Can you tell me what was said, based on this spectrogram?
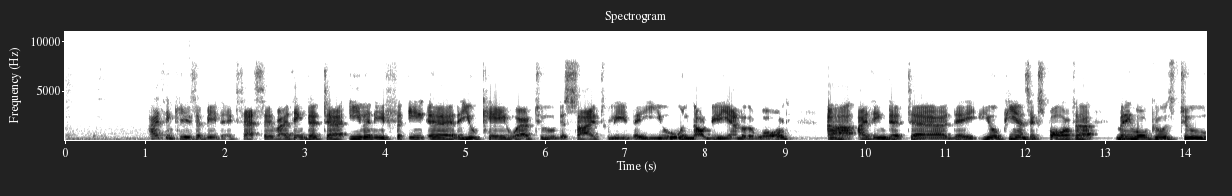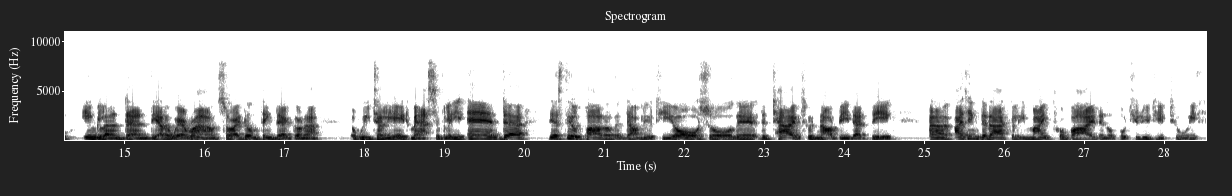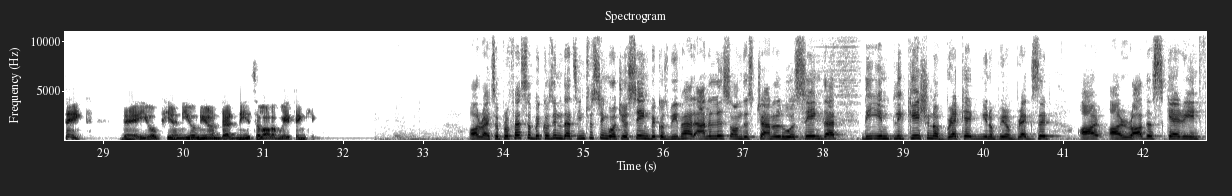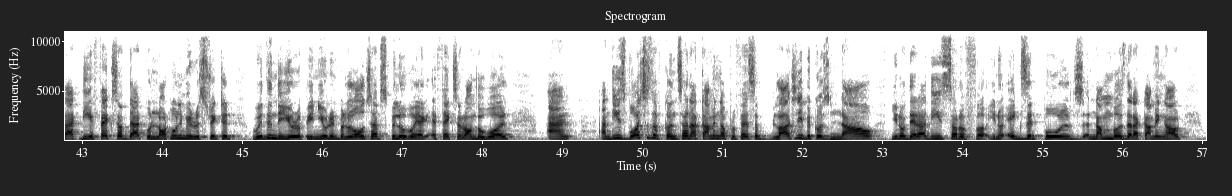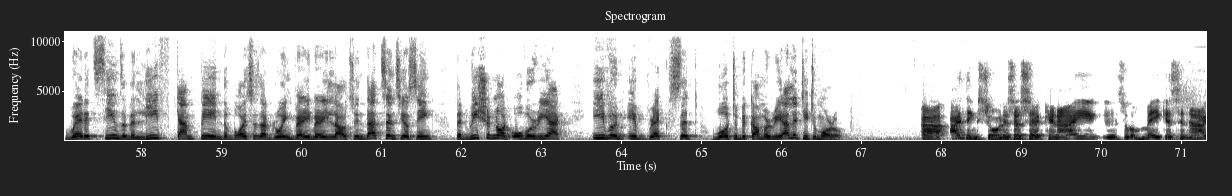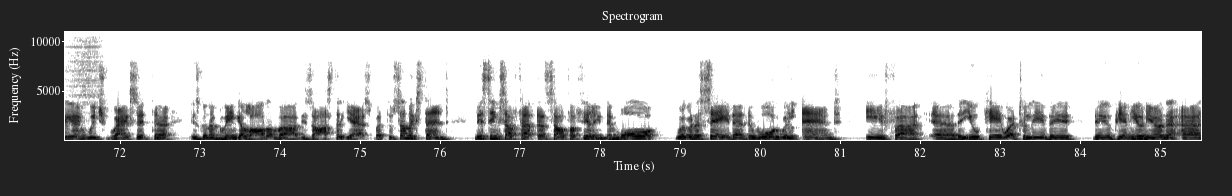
I think it's a bit excessive. I think that uh, even if uh, the UK were to decide to leave the EU, will not be the end of the world I think that uh, the Europeans export uh, many more goods to England than the other way around. So I don't think they're going to retaliate massively. And uh, they're still part of the WTO, so the, the tariffs would not be that big. Uh, I think that actually might provide an opportunity to rethink the European Union that needs a lot of rethinking. All right, so Professor, because you know, that's interesting what you're saying, because we've had analysts on this channel who are saying that the implication of Brexit, you know, you know, Brexit are, are rather scary. In fact, the effects of that will not only be restricted within the European Union, but it'll also have spillover effects around the world. And and these voices of concern are coming up, Professor, largely because now, you know, there are these sort of, uh, you know, exit polls uh, numbers that are coming out where it seems that the Leave campaign, the voices are growing very, very loud. So in that sense, you're saying that we should not overreact even if Brexit were to become a reality tomorrow? Uh, I think so. And as can I uh, sort of make a scenario in which Brexit uh, is going to bring a lot of uh, disaster? Yes. But to some extent, these things are self fulfilling. The more we're going to say that the world will end if uh, the UK were to leave the, the European Union,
